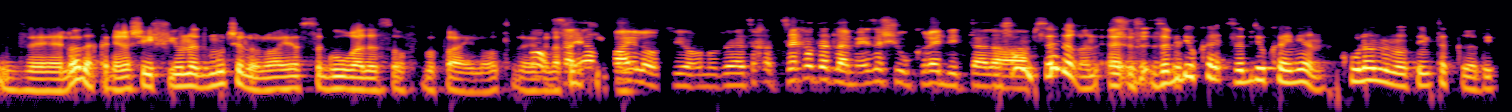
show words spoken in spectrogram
ולא יודע, כנראה שאפיון הדמות שלו לא היה סגור עד הסוף בפיילוט, טוב, זה היה כאילו- פיילוט, ליאור, צריך- לתת להם איזשהו קרדיט על ה... נכון, בסדר, זה, בדיוק, זה בדיוק העניין, כולנו נותנים את הקרדיט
